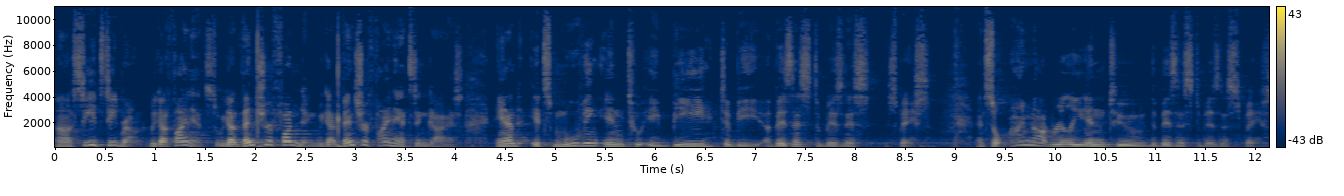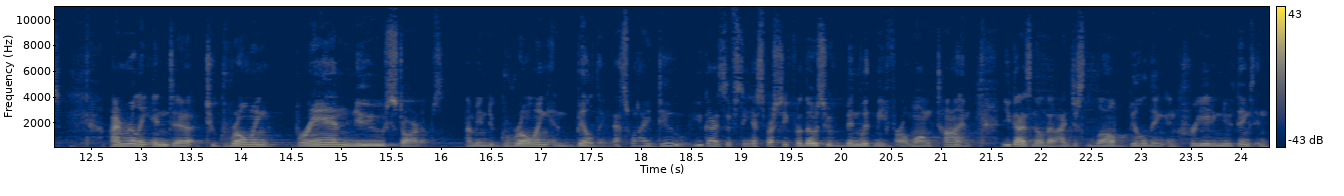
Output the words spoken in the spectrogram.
uh, seed seed round. We got financed. We got venture funding. We got venture financing guys, and it's moving into a B to B, a business to business space. And so I'm not really into the business to business space. I'm really into to growing brand new startups. I'm into growing and building. That's what I do. You guys have seen, especially for those who've been with me for a long time. You guys know that I just love building and creating new things and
